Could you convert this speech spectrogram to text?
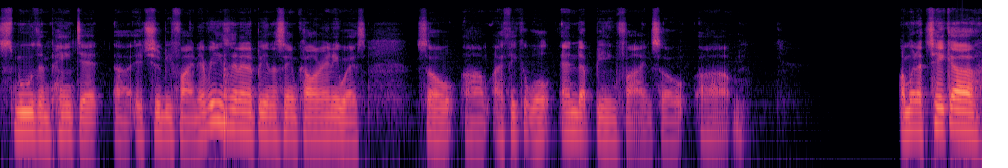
smooth and paint it, uh, it should be fine. Everything's going to end up being the same color anyways. So um, I think it will end up being fine. So um, I'm going to take a,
